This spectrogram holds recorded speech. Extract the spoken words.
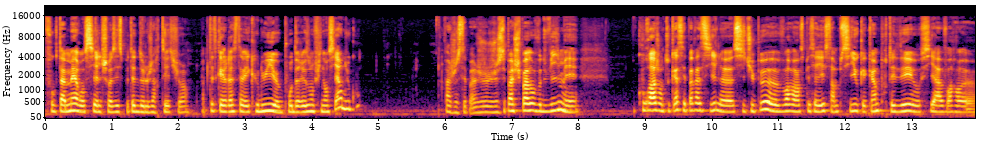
Faut que ta mère aussi, elle choisisse peut-être de le jarter, tu vois. Peut-être qu'elle reste avec lui pour des raisons financières, du coup. Enfin, je sais pas. Je, je sais pas, je suis pas dans votre vie, mais. Courage, en tout cas, c'est pas facile. Euh, si tu peux euh, voir un spécialiste, un psy ou quelqu'un pour t'aider aussi à avoir. euh,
